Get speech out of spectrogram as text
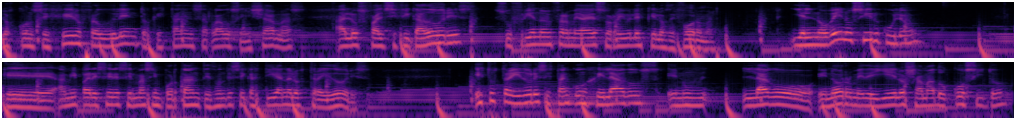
los consejeros fraudulentos que están encerrados en llamas, a los falsificadores sufriendo enfermedades horribles que los deforman. Y el noveno círculo, que a mi parecer es el más importante, es donde se castigan a los traidores estos traidores están congelados en un lago enorme de hielo llamado Cósito,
